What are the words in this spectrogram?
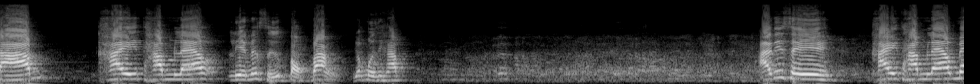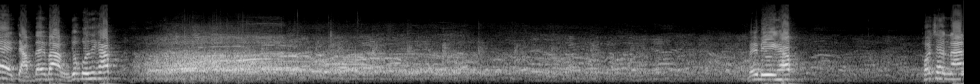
สามใครทำแล้วเรียนหนังสือตกบ้าง ยกมือสิครับ อันที่สี่ใครทำแล้วแม่จับได้บ้าง ยกมือสิครับ ไม่มีครับ เพราะฉะนั้น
